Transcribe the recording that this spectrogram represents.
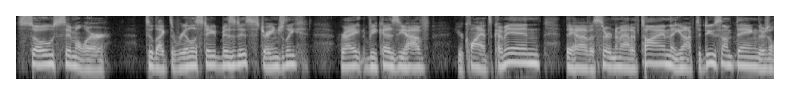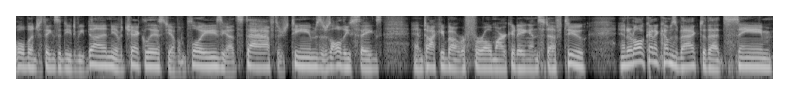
so similar to like the real estate business, strangely, right? Because you have your clients come in, they have a certain amount of time that you have to do something. There's a whole bunch of things that need to be done. You have a checklist, you have employees, you got staff, there's teams, there's all these things, and talking about referral marketing and stuff too. And it all kind of comes back to that same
